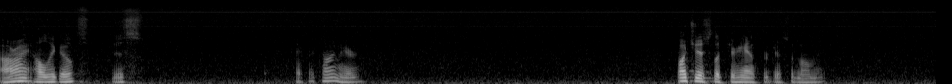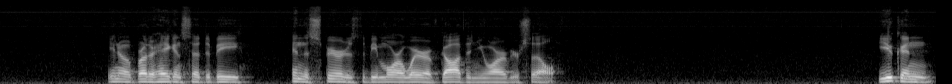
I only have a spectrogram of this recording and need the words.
All right, Holy Ghost, just take our time here. Why don't you just lift your hands for just a moment? You know, Brother Hagin said to be in the Spirit is to be more aware of God than you are of yourself. You can,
